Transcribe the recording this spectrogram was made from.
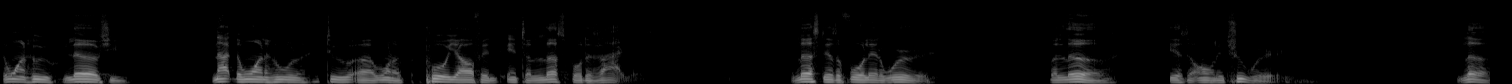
the one who loves you, not the one who to uh, want to pull you off in, into lustful desires. Lust is a four-letter word, but love is the only true word. Love.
